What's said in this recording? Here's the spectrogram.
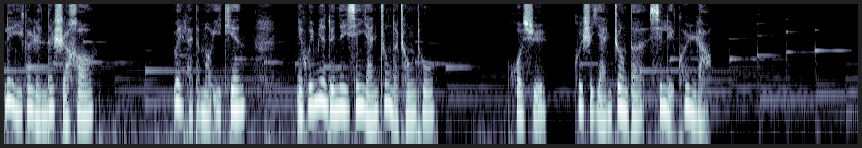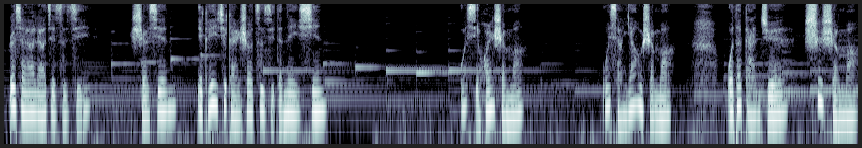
另一个人的时候，未来的某一天，你会面对内心严重的冲突，或许会是严重的心理困扰。若想要了解自己，首先你可以去感受自己的内心。我喜欢什么？我想要什么？我的感觉是什么？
